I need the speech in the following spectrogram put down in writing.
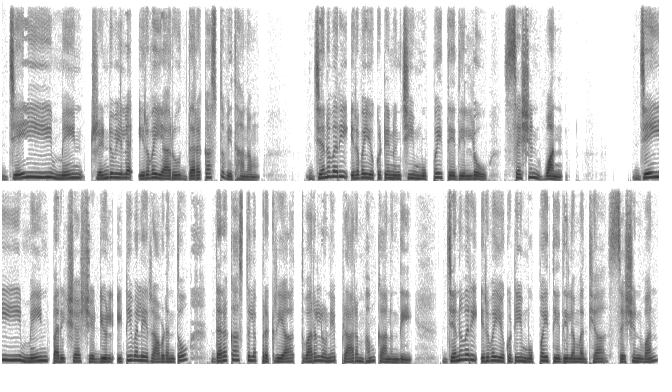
జేఈఈ మెయిన్ రెండు వేల ఇరవై ఆరు దరఖాస్తు విధానం. జనవరి ఇరవై ఒకటి నుంచి ముప్పై తేదీల్లో సెషన్ వన్. జేఈఈ మెయిన్ పరీక్ష షెడ్యూల్ ఇటీవలే రావడంతో దరఖాస్తుల ప్రక్రియ త్వరలోనే ప్రారంభం కానుంది. జనవరి ఇరవై ఒకటి ముప్పై తేదీల మధ్య సెషన్ వన్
